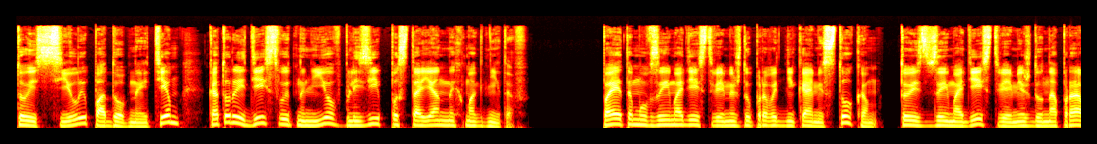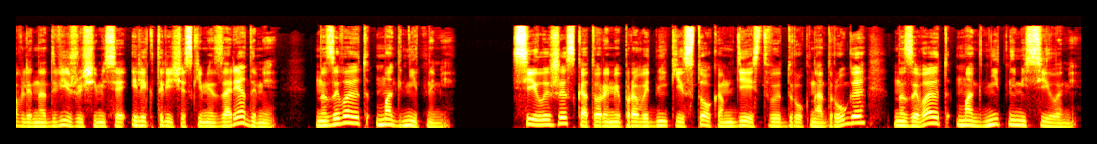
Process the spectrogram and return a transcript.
то есть силы, подобные тем, которые действуют на нее вблизи постоянных магнитов. Поэтому взаимодействие между проводниками с током, то есть взаимодействие между направленно движущимися электрическими зарядами, называют магнитными. Силы же, с которыми проводники с током действуют друг на друга, называют магнитными силами.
